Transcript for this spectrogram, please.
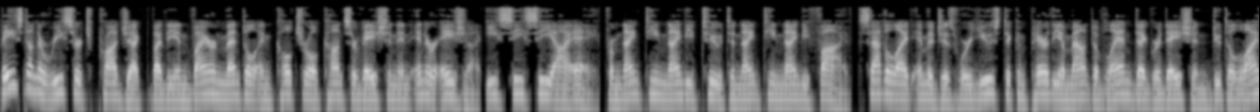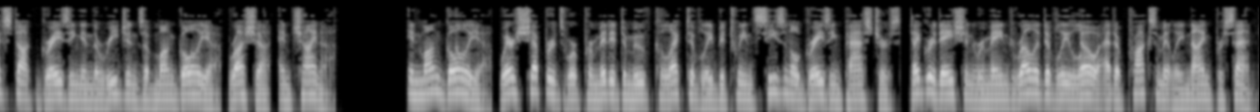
Based on a research project by the Environmental and Cultural Conservation in Inner Asia from 1992 to 1995, satellite images were used to compare the amount of land degradation due to livestock grazing in the regions of Mongolia, Russia, and China. In Mongolia, where shepherds were permitted to move collectively between seasonal grazing pastures, degradation remained relatively low at approximately 9%.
